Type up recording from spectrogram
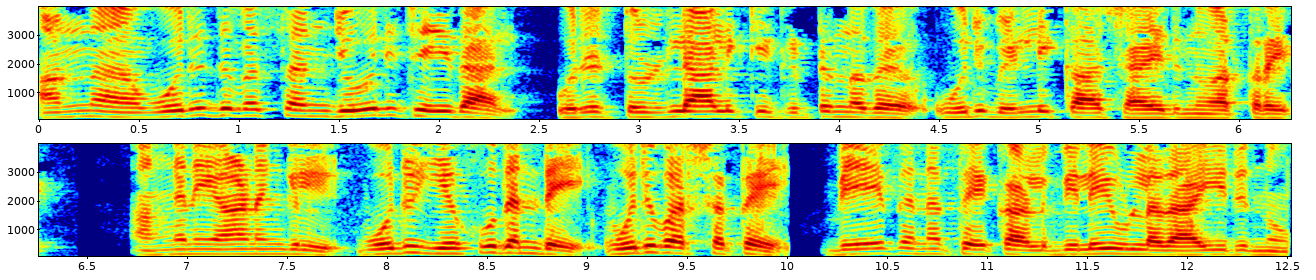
അന്ന് ഒരു ദിവസം ജോലി ചെയ്താൽ ഒരു തൊഴിലാളിക്ക് കിട്ടുന്നത് ഒരു വെള്ളിക്കാശായിരുന്നു അത്രേ. അങ്ങനെയാണെങ്കിൽ ഒരു യഹൂദന്റെ ഒരു വർഷത്തെ വേതനത്തെക്കാൾ വിലയുള്ളതായിരുന്നു.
